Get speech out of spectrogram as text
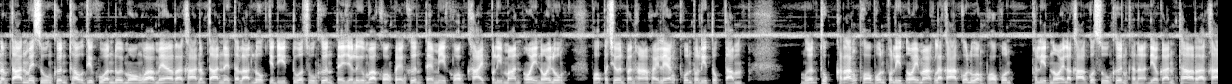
น้ำตาลไม่สูงขึ้นเท่าที่ควรโดยมองว่าแม้ราคาน้ำตาลในตลาดโลกจะดีดตัวสูงขึ้น แต่อย่าลืมว่าของแพงขึ้น แต่มีของขายปริมาณอ้อยน้อยลง เพราะเผชิญปัญหาภัยแล้งผลผลิตตกต่ำเหมือนทุกครั้งพอผลผลิตอ้อยมาก ราคาก็ร่วง พอผลผลิตน้อยราคาก็สูงขึ้น ขณะเดียวกันถ้าราคา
